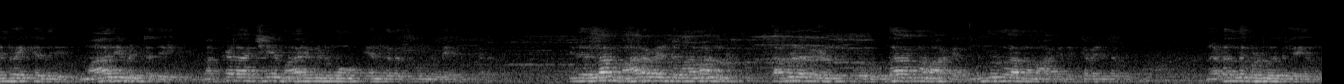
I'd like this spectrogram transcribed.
இன்றைக்கு அது மாறிவிட்டது. மக்களாட்சியே மாறிவிடுமோ என்கிற சூழ்நிலை இருக்கிறது. இதெல்லாம் மாற வேண்டுமானால் தமிழர்கள் ஒரு உதாரணமாக முன்னுதாரணமாக இருக்க வேண்டும். நடந்து கொள்வதில் இருந்து.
